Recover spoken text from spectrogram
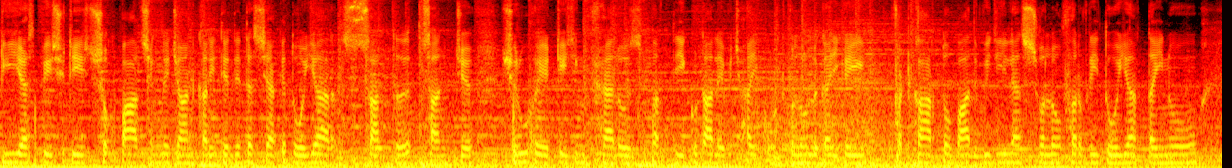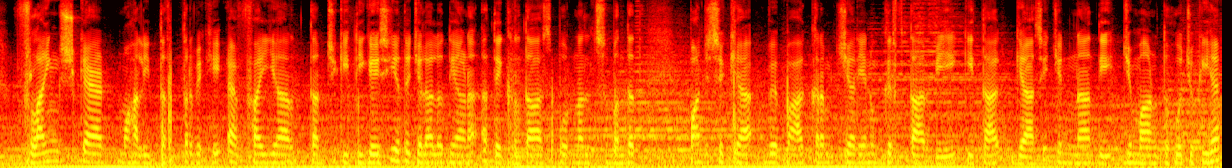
ਡੀਐਸਪੀ ਸਿਟੀ ਸੁਖਪਾਲ ਸਿੰਘ ਨੇ ਜਾਣਕਾਰੀ ਦਿੰਦੇ ਦੱਸਿਆ ਕਿ 2007 ਸੰਨ 'ਚ ਸ਼ੁਰੂ ਹੋਏ ਟੀਚਿੰਗ ਫੈਲੋਜ਼ ਭਰਤੀ ਘੁਟਾਲੇ ਵਿੱਚ ਹਾਈ ਕੋਰਟ ਵੱਲੋਂ ਲਗਾਈ ਗਈ ਫਟਕਾਰ ਤੋਂ ਬਾਅਦ ਵਿਜੀਲੈਂਸ ਵੱਲੋਂ ਫਰਵਰੀ 2023 ਨੂੰ ਫਲਾਈਂਗ ਸਕੈਡ ਮੋਹਾਲੀ ਦਫ਼ਤਰ ਵਿਖੇ ਐਫ ਆਈ ਆਰ ਦਰਜ ਕੀਤੀ ਗਈ ਸੀ ਅਤੇ ਜ਼ਿਲ੍ਹਾ ਲੁਧਿਆਣਾ ਅਤੇ ਗੁਰਦਾਸਪੁਰ ਨਾਲ ਸੰਬੰਧਿਤ ਪੰਜ ਸਿੱਖਿਆ ਵਿਭਾਗ ਕਰਮਚਾਰੀਆਂ ਨੂੰ ਗ੍ਰਿਫਤਾਰ ਵੀ ਕੀਤਾ ਗਿਆ ਸੀ, ਜਿਨ੍ਹਾਂ ਦੀ ਜ਼ਮਾਨਤ ਹੋ ਚੁੱਕੀ ਹੈ।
